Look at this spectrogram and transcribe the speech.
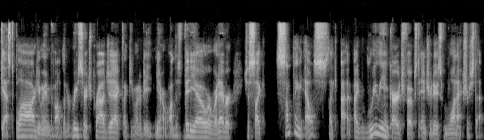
guest blog? Do you want to be involved in a research project? Like, do you want to be, you know, on this video or whatever? Just like something else. Like, I, I'd really encourage folks to introduce one extra step.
